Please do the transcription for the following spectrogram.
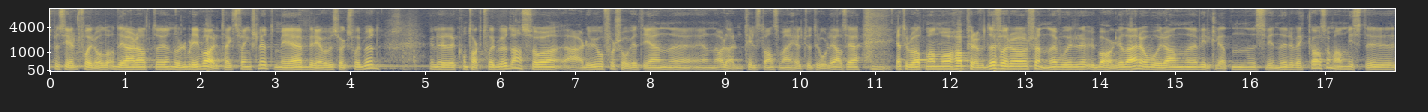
spesielt forhold. og det er at Når du blir varetektsfengslet med brev- og besøksforbud, eller kontaktforbud, da, så er du jo for så vidt i en, en alarmtilstand som er helt utrolig. Altså jeg, jeg, tror at man må ha prøvd det for å skjønne hvor ubehagelig det er, og hvordan virkeligheten svinner vekk. Altså. Man mister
